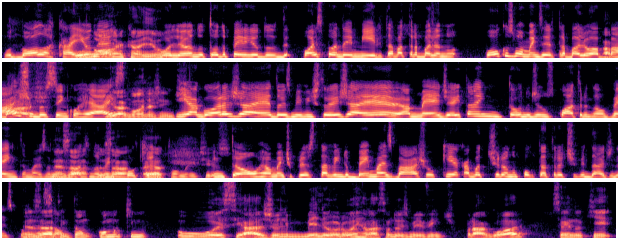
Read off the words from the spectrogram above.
O dólar caiu, o né? dólar caiu. Olhando todo o período de- pós-pandemia, ele estava trabalhando, poucos momentos ele trabalhou abaixo, Abaixo. dos cinco reais. E agora gente. E agora já é, 2023 já é, a média aí tá em torno de uns 4,90 mais ou menos, exato, 4,90 e pouquinho. É, atualmente isso. Então, realmente, o preço está vindo bem mais baixo, o que acaba tirando um pouco da atratividade da exportação. Exato. Então, como que o, esse ágio ele melhorou em relação a 2020 para agora, sendo que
